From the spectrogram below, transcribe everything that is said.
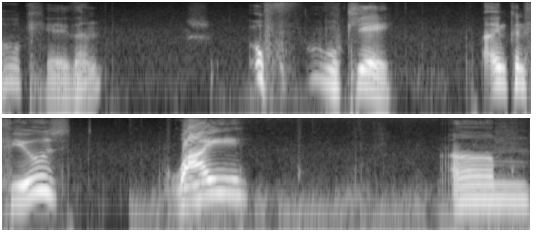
Okay, then. Oof. Okay. I'm confused. Why um...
